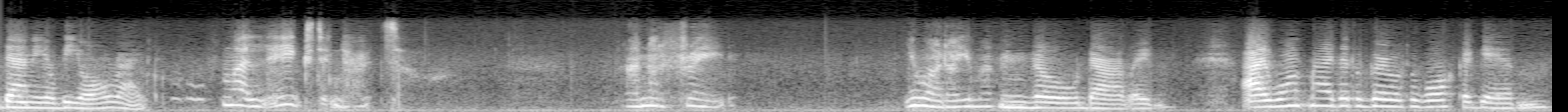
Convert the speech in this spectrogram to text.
Danny'll be all right. If my legs didn't hurt so. But I'm not afraid. You aren't, are you, Mother? No, darling. I want my little girl to walk again.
